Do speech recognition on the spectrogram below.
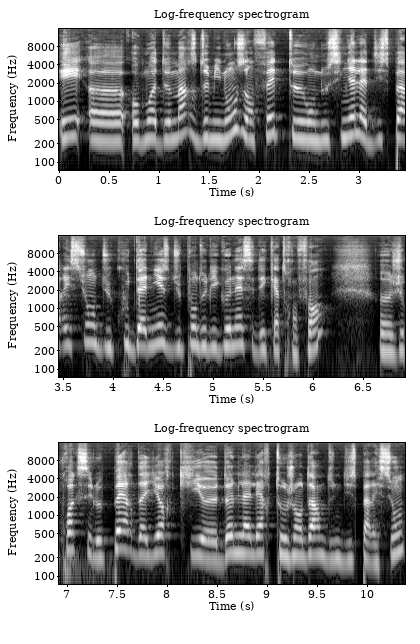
Et euh, au mois de mars 2011, en fait, euh, on nous signale la disparition du coup d'Agnès Dupont de Ligonnès et des quatre enfants. Euh, je crois que c'est le père d'ailleurs qui donne l'alerte aux gendarmes d'une disparition.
